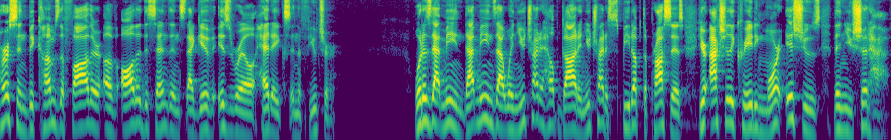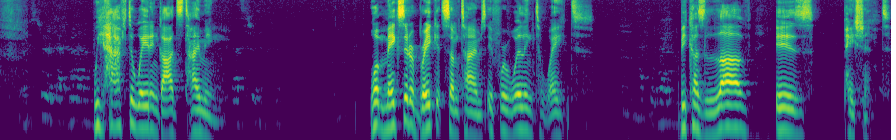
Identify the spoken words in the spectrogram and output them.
person becomes the father of all the descendants that give Israel headaches in the future. What does that mean? That means that when you try to help God and you try to speed up the process, you're actually creating more issues than you should have. We have to wait in God's timing. What makes it or break it sometimes if we're willing to wait. Because love is patient.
